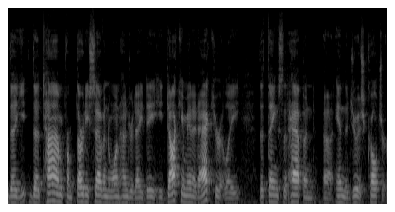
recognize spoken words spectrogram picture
the, the time from 37 to 100 AD. He documented accurately the things that happened uh, in the Jewish culture.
